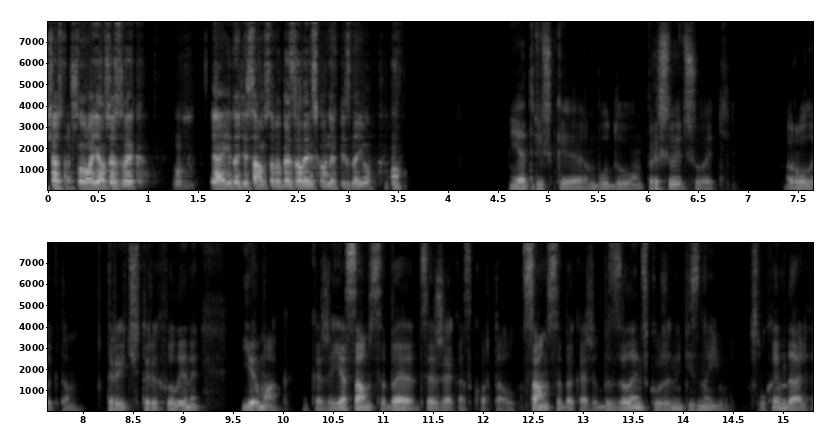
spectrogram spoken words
Нічого страшного, я вже звик. Я іноді сам себе без Зеленського не впізнаю. Я трішки буду пришвидшувати ролик там 3-4 хвилини. Єрмак каже: Я сам себе, це Жека з кварталу. Сам себе каже, без Зеленського вже не пізнаю. Слухаємо далі.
